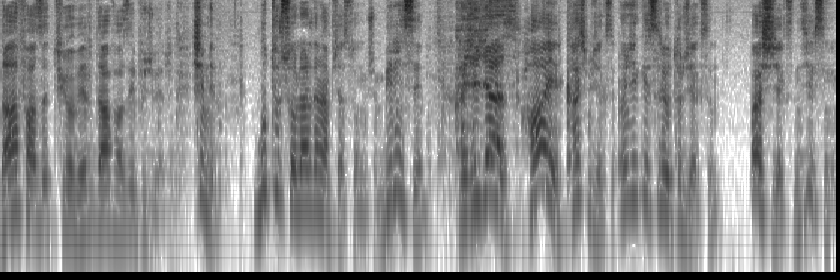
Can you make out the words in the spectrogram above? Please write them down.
daha fazla tüyo verir, daha fazla ipucu verir. Şimdi bu tür sorularda ne yapacağız Tonguç'um? Birincisi Kaçacağız. Hayır kaçmayacaksın. Öncelikle sıraya oturacaksın. Başlayacaksın. Diyeceksin ki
